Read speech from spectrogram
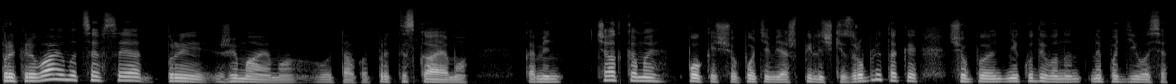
Прикриваємо це все, прижимаємо, отак от, притискаємо камінчатками. Поки що, потім я шпілечки зроблю таки, щоб е, нікуди воно не поділося.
